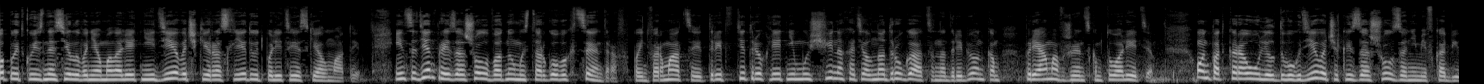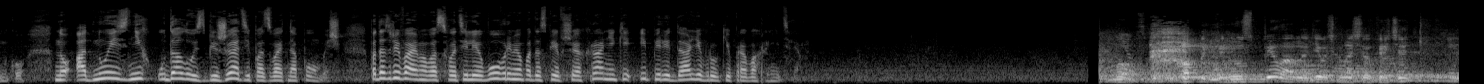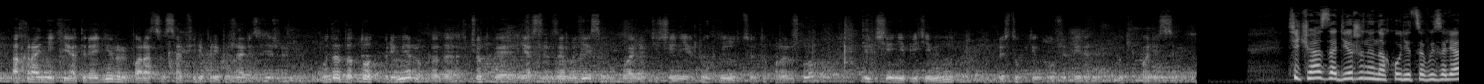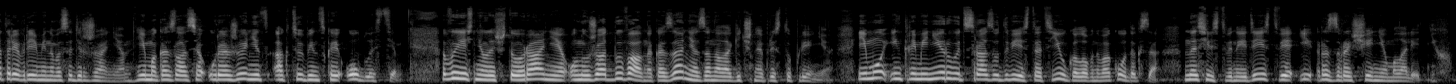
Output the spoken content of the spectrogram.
Попытку изнасилования малолетней девочки расследуют полицейские Алматы. Инцидент произошел в одном из торговых центров. По информации, 33-летний мужчина хотел надругаться над ребенком прямо в женском туалете. Он подкараулил двух девочек и зашел за ними в кабинку. Но одной из них удалось сбежать и позвать на помощь. Подозреваемого схватили вовремя подоспевшие охранники и передали в руки правоохранителям. Вот. Попытка не успела, она девочка начала кричать. Охранники отреагировали, по рации сообщили, прибежали, задержали. Вот это тот пример, когда четкое, ясное взаимодействие, буквально в течение двух минут все это произошло, и в течение пяти минут преступник был уже передан. Сейчас задержанный находится в изоляторе временного содержания. Им оказался уроженец Актюбинской области. Выяснилось, что ранее он уже отбывал наказание за аналогичное преступление. Ему инкриминируют сразу две статьи Уголовного кодекса – насильственные действия и развращение малолетних.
